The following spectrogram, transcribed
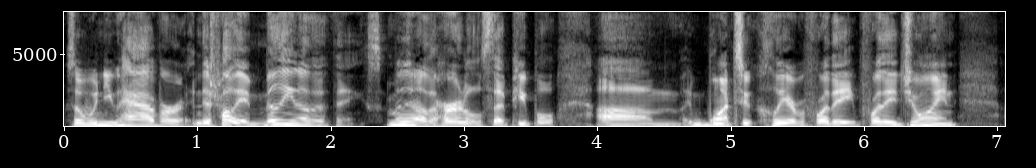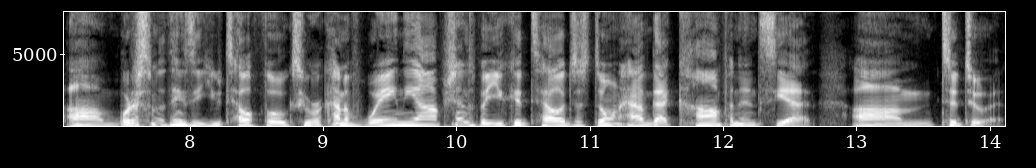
so when you have, or and there's probably a million other things, a million other hurdles that people um, want to clear before they before they join. Um, what are some of the things that you tell folks who are kind of weighing the options, but you could tell just don't have that confidence yet um, to do it?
